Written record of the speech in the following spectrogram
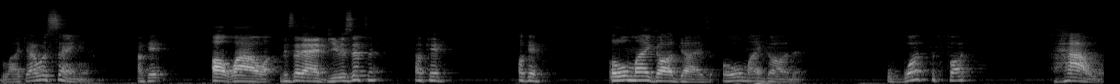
Like I was saying. Okay. Oh wow. They said I abuse it. Okay. Okay. Oh my god, guys. Oh my god. What the fuck? How?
